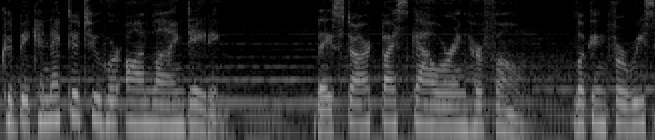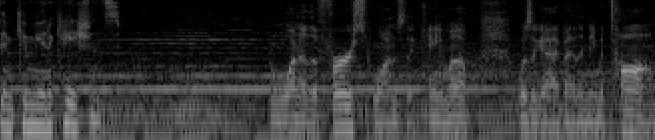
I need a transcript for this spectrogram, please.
could be connected to her online dating they start by scouring her phone, looking for recent communications. One of the first ones that came up was a guy by the name of Tom.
